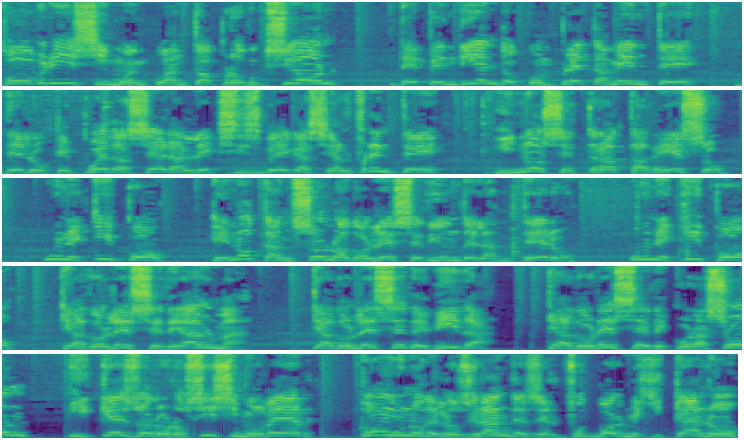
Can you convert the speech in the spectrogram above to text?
Pobrísimo en cuanto a producción, dependiendo completamente de lo que pueda hacer Alexis Vega hacia el frente, y no se trata de eso. Un equipo que no tan solo adolece de un delantero, un equipo que adolece de alma, que adolece de vida, que adolece de corazón y que es dolorosísimo ver cómo uno de los grandes del fútbol mexicano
